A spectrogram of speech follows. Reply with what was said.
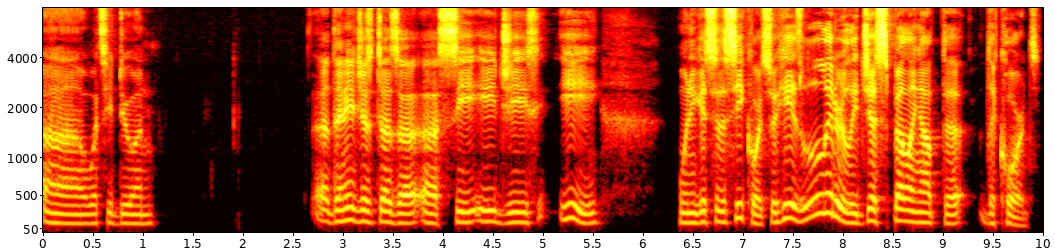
uh, what's he doing? Uh, then he just does a, a C E G E when he gets to the C chord. So he is literally just spelling out the the chords.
